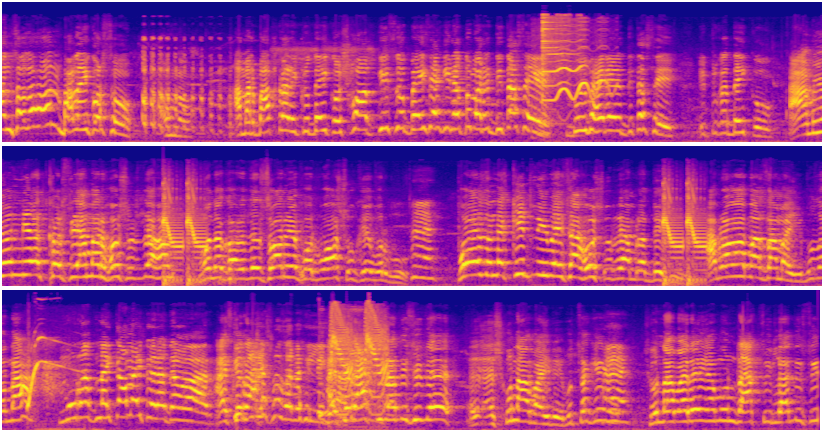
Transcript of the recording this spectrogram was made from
আনছো যখন ভালোই করছ। আমার বাপটার একটু দেখো সব কিছু বেচা কিনা তোমার দিতাছে দুই ভাইয়ের দিতাছে। একটুকা দেখো। আমিও নিয়ত করছি আমার হসুর যখন মনে করে যে জ্বরে পড়ব অসুখে পড়ব। হ্যাঁ। প্রয়োজনে কিডনি বেচা হসুরে আমরা দেখি। আমরা বাবা জামাই বুঝো না? মুরাদ নাই কামাই করে দেওয়ার। আজকে রা- কিডনি বাজাবে কি লেগে? আজকে রাত্রিলা দিছি যে সোনা বাইরে বুঝছ কি? হ্যাঁ। সোনা বাইরে এমন রাত্রিলা দিছি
